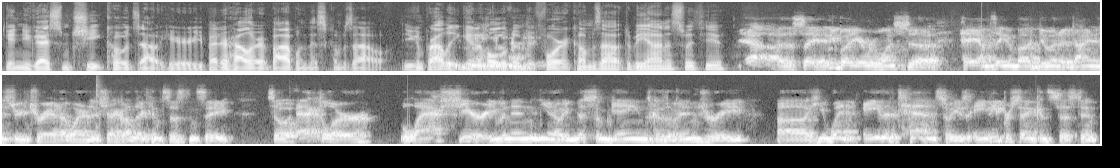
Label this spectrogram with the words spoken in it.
Getting you guys some cheat codes out here. You better holler at Bob when this comes out. You can probably get a hold of him before it comes out. To be honest with you. Yeah, I was say anybody ever wants to. Hey, I'm thinking about doing a dynasty trade. I wanted to check on the consistency. So Ekeler last year, even in you know he missed some games because of injury uh, he went eight of ten, so he's eighty percent consistent.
